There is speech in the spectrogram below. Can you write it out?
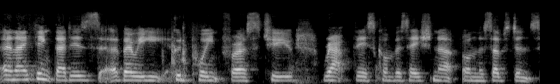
And I think that is a very good point for us to wrap this conversation up on the substance.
